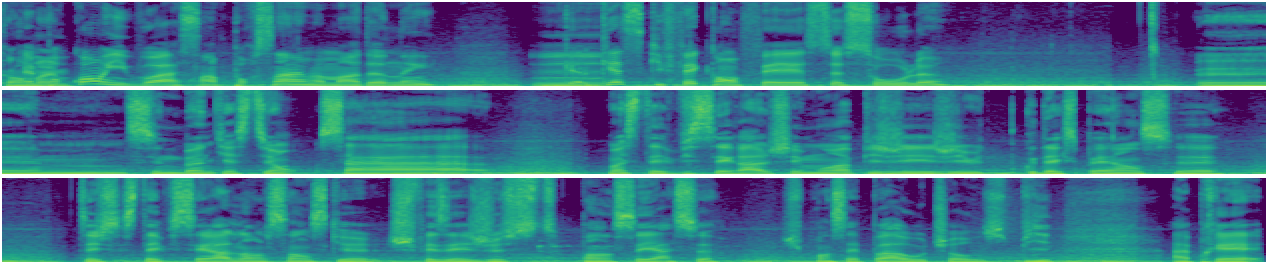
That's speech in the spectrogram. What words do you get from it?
quand Mais même. pourquoi on y va à 100 à un moment donné? Mhm. Qu'est-ce qui fait qu'on fait ce saut-là? Euh, c'est une bonne question. Ça, moi, c'était viscéral chez moi, puis j'ai, eu beaucoup d'expériences. euh, c'était viscéral dans le sens que je faisais juste penser à ça. Je pensais pas à autre chose. Puis après,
